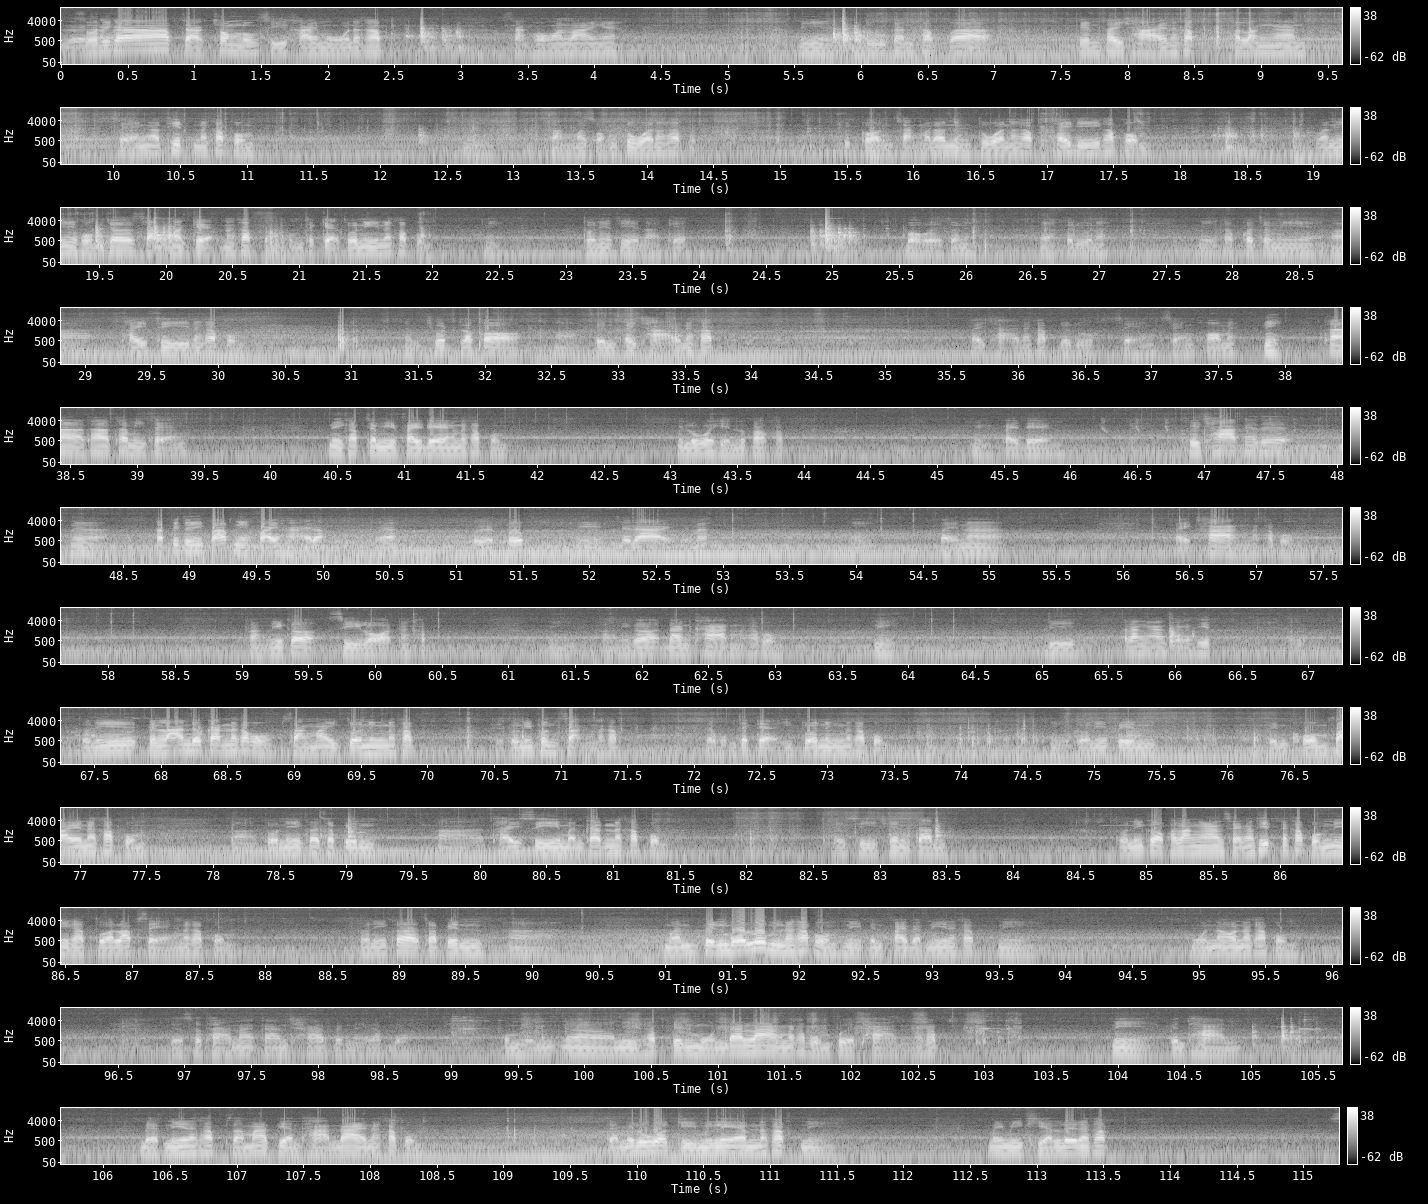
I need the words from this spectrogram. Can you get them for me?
คือสวัสดีครับจากช่องลงสีขายหมูนะครับ สั่งของออนไลน์ไงนี่มาดูกันครับว่าเป็นไฟฉายนะครับ พลังงานแสงอาทิตย์นะครับผมนี่สั่งมาสองตัวนะครับ ชุดก่อนสั่งมาแล้วหนึ่งตัวนะครับ ใช้ดีครับผม วันนี้ผมจะสั่งมาแกะนะครับ ผมจะแกะตัวนี้นะครับผมนี่ตัวนี้ที่เห็นนะแกะบอกเลยตัวนี้เนี่ยไปดูนะ นี่ครับก็จะมีไทซีนะครับผมหนึ่งชุดแล้วก็เป็นไฟฉายนะครับ ไฟฉายนะครับเดี๋ยวดูแสงแสงพอไหมนี่ ถ้าถ้าถ้ามีแสง นี่ครับจะมีไฟแดงนะครับ ผม ไม่รู้ว่าเห็นหรือเปล่าครับนี่ไฟแดง คือชาร์จเนี่ยด้เนี่ยถ้าปิดตัวนี้ปั๊บนี่ไฟหายแล้วนไหมเปิดปุ๊บนี่ใช้ได้เห็นไหมนี่ไฟหน้าไฟข้างนะครับผม ฝั่งนี้ก็สี่หลอดนะครับ นี่ฝั่งนี้ก็ด้านข้างนะครับผม นี่ ดีพลังงานแสงอาทิตย์ ตัวนี้เป็นร้านเดียวกันนะครับผม สั่งมาอีกตัวหนึ่งนะครับ แต่ตัวนี้เพิ่งสั่งนะครับ แต่ผมจะแกะอีกตัวหนึ่งนะครับผม นี่ตัวนี้เป็นเป็นโคมไฟนะครับผมอ่าตัวนี้ก็จะเป็นอ่าไทซีเหมือนกันนะครับผมไทซีเช่นกัน ตัวนี้ก็พลังงานแสงอาทิตย์นะครับ ผมนี่ครับตัวรับแสงนะครับผม ตัวนี้ก็จะเป็นเหมือนเป็นโวลูมนะครับ ผมนี่เป็นไฟแบบนี้นะครับ นี่ หมุนเอานะครับ ผม เดี๋ยวสถานะการชาร์จแบบไหนครับเดี๋ยว ผมเห็นนี่ครับ เป็นหมุนด้านล่างนะครับ ผมเปิดฐานนะครับ นี่เป็นฐาน แบบนี้นะครับ สามารถเปลี่ยนฐานได้นะครับ ผม แต่ไม่รู้ว่ากี่มิลลิแอมนะครับ นี่ ไม่มีเขียนเลยนะครับ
